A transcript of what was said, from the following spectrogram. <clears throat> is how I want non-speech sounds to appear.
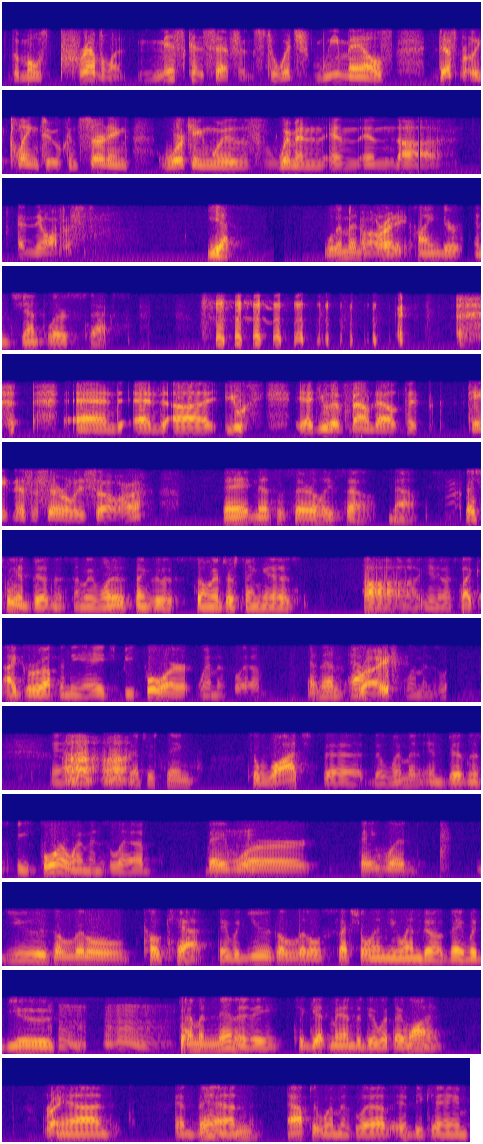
the most prevalent misconceptions to which we males desperately cling to concerning working with women in in uh in the office? Yes. Women Alrighty. are the kinder and gentler sex. <laughs> and and uh you and you have found out that tain't necessarily so, huh? Ain't necessarily so. No. Especially in business. I mean, one of the things that was so interesting is uh, you know, it's like I grew up in the age before women's lib and then after Right. women's lib. And Uh-huh. it was interesting to watch the the women in business before women's lib they Mm-hmm. were they would use a little coquette they would use a little sexual innuendo they would use Mm-hmm. femininity to get men to do what they wanted Right. and and then after women's lib it became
